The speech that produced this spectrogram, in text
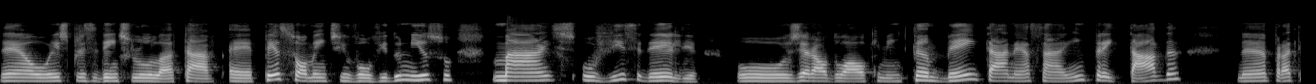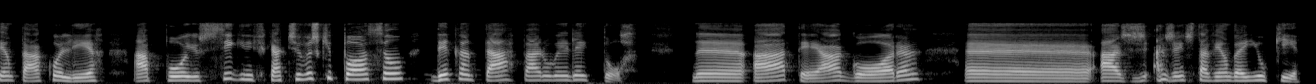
Né, o ex-presidente Lula está é, pessoalmente envolvido nisso, mas o vice dele, o Geraldo Alckmin, também está nessa empreitada né, para tentar colher apoios significativos que possam decantar para o eleitor né, até agora, é, a, a, gente está vendo aí o quê?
